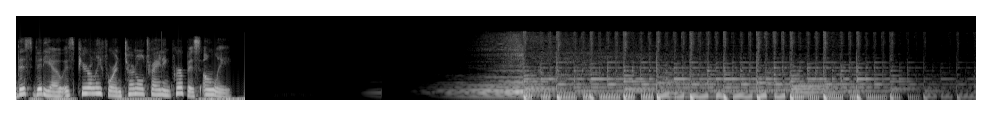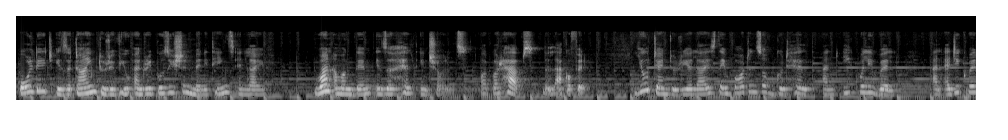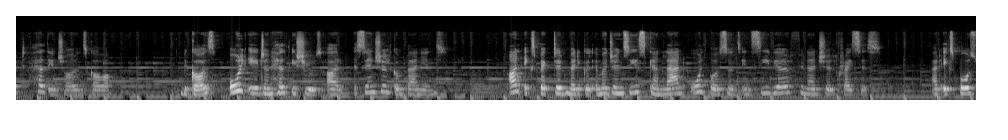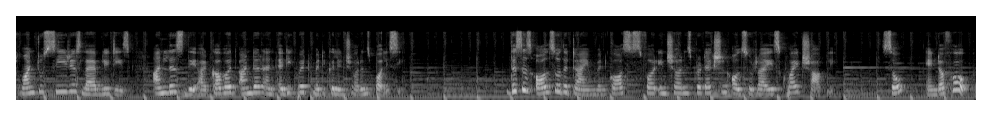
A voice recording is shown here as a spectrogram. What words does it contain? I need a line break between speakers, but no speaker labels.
This video is purely for internal training purpose only.
Old age is a time to review and reposition many things in life. One among them is a health insurance, or perhaps the lack of it. You tend to realize the importance of good health and equally well an adequate health insurance cover. Because old age and health issues are essential companions. Unexpected medical emergencies can land old persons in severe financial crisis and expose one to serious liabilities unless they are covered under an adequate medical insurance policy. This is also the time when costs for insurance protection also rise quite sharply. So, end of hope.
